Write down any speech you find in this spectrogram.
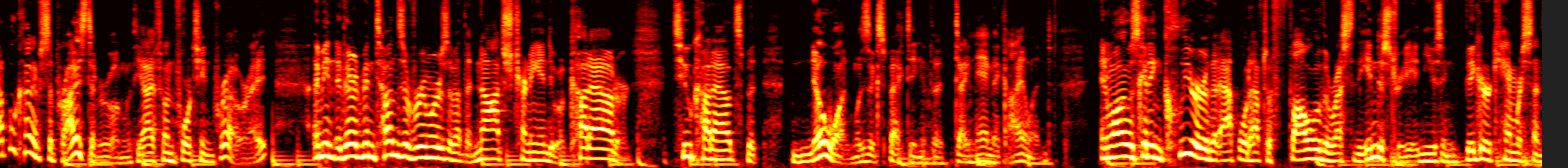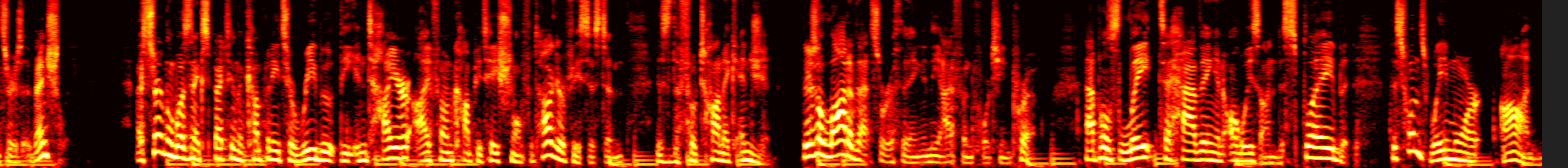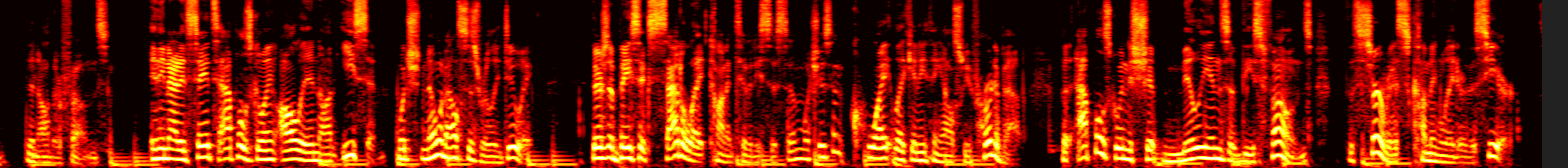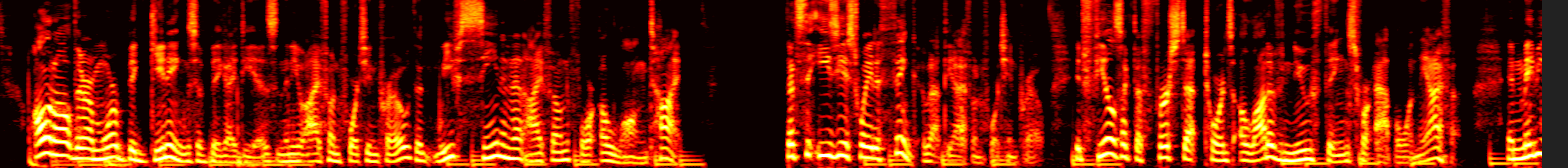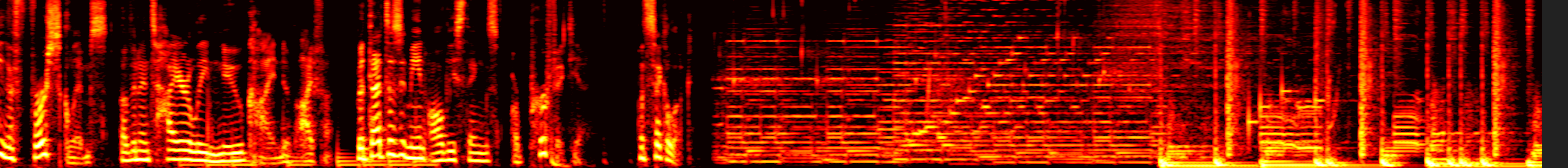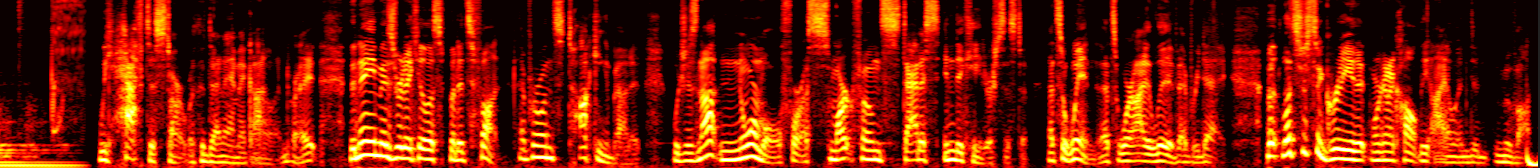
Apple kind of surprised everyone with the iPhone 14 Pro, right? I mean, there had been tons of rumors about the notch turning into a cutout or two cutouts, but no one was expecting the dynamic island. And while it was getting clearer that Apple would have to follow the rest of the industry in using bigger camera sensors eventually, I certainly wasn't expecting the company to reboot the entire iPhone computational photography system as the photonic engine. There's a lot of that sort of thing in the iPhone 14 Pro. Apple's late to having an always on display, but this one's way more on than other phones. In the United States, Apple's going all in on eSIM, which no one else is really doing. There's a basic satellite connectivity system, which isn't quite like anything else we've heard about, but Apple's going to ship millions of these phones, with the service coming later this year. All in all, there are more beginnings of big ideas in the new iPhone 14 Pro than we've seen in an iPhone for a long time. That's the easiest way to think about the iPhone 14 Pro. It feels like the first step towards a lot of new things for Apple and the iPhone, and maybe the first glimpse of an entirely new kind of iPhone. But that doesn't mean all these things are perfect yet. Let's take a look. We have to start with a dynamic island, right? The name is ridiculous, but it's fun. Everyone's talking about it, which is not normal for a smartphone status indicator system. That's a win. That's where I live every day. But let's just agree that we're going to call it the island and move on.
